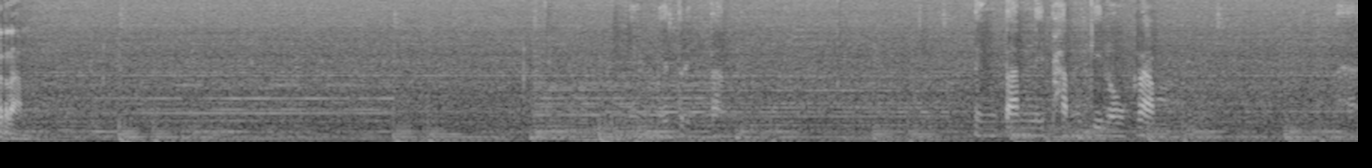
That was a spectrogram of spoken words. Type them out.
กรัม ตันนี่พันกิโลกรัมนะฮะ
